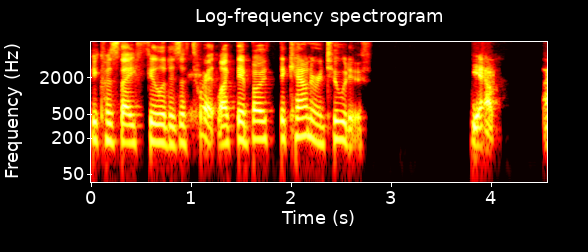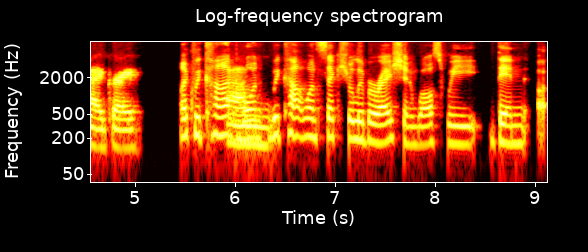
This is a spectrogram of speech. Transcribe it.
because they feel it as a threat. Like they're both the counterintuitive. Yeah, I agree. Like we can't um, want we can't want sexual liberation whilst we then uh,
